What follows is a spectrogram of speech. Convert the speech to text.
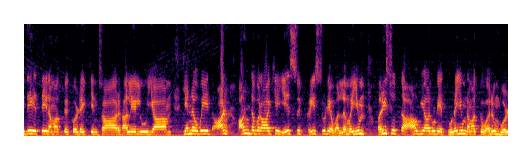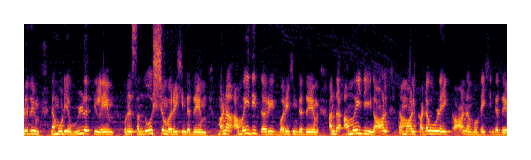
இதயத்தை நமக்கு கொடுக்கின்றார். ஹலெலூயா எனவே தான் ஆண்டவராகிய இயேசு கிறிஸ்துடைய வல்லமையும் பரிசுத்த ஆவியானுடைய துணையும் நமக்கு வரும் பொழுது நம்முடைய உள்ளத்திலே ஒரு சந்தோஷம் வருகின்றது மன அமைதி தரு வருகின்றது. அந்த அமைதியினால் நம்மால் கடவுளை காண முடிகின்றது.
